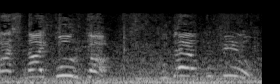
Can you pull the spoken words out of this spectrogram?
Сплошная курка! Куда я купил?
